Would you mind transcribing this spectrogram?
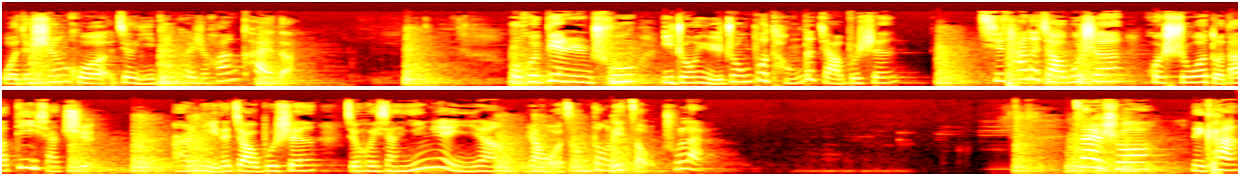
我的生活就一定会是欢快的。我会辨认出一种与众不同的脚步声，其他的脚步声会使我躲到地下去，而你的脚步声就会像音乐一样让我从洞里走出来。再说，你看，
